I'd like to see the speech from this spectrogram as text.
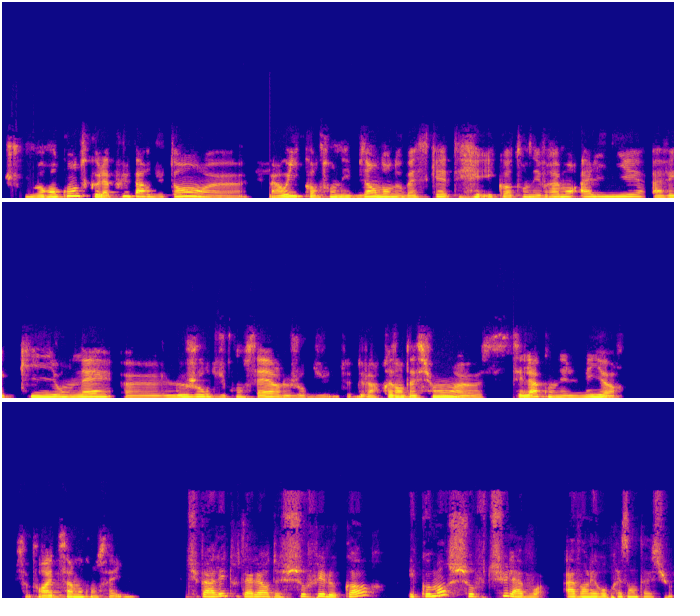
je me rends compte que la plupart du temps, euh, bah oui, quand on est bien dans nos baskets et, quand on est vraiment aligné avec qui on est euh, le jour du concert, le jour du, de, la représentation, c'est là qu'on est le meilleur. Ça pourrait être ça mon conseil. Tu parlais tout à l'heure de chauffer le corps. Et comment chauffes-tu la voix avant les représentations?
